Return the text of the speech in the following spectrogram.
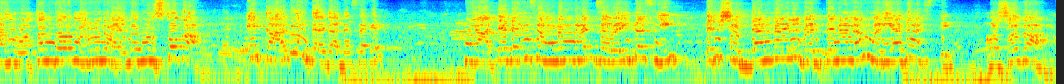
आज वतनदार म्हणून राहिलं नसतो का? हे काय बोलताय दादासाहेब? नात्यात आणि संबंधात जवळीक असली तरी शब्दांना आणि वर्तनाला मर्यादा असते. असं का?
